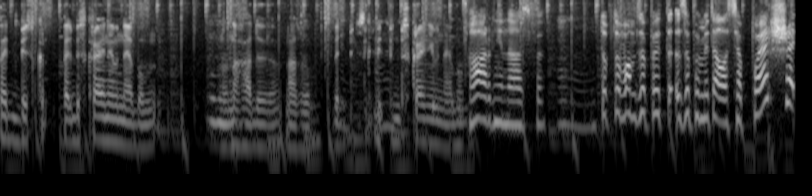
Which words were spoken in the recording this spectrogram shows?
так. Під, безкр... під безкрайним небом. Ну, нагадую назву. Під, Під під, безкрайним. під безкрайнім небом. Гарні назви. Тобто вам запит- запам'яталася перша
